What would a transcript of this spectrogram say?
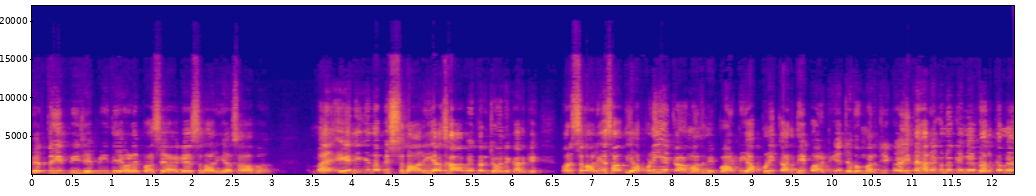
ਫਿਰ ਤੁਸੀਂ ਬੀਜੇਪੀ ਦੇ ਵਾਲੇ ਪਾਸੇ ਆ ਗਏ ਸਲਾਰੀਆ ਸਾਹਿਬ। ਮੈਂ ਇਹ ਨਹੀਂ ਕਹਿੰਦਾ ਵੀ ਸਲਾਰੀਆ ਸਾਹਿਬ ਇੱਧਰ ਜੁਆਇਨ ਕਰ ਗਏ ਪਰ ਸਲਾਰੀਆ ਸਾਹਿਬ ਦੀ ਆਪਣੀ ਇੱਕ ਆਮ ਆਦਮੀ ਪਾਰਟੀ ਆਪਣੀ ਘਰ ਦੀ ਪਾਰਟੀ ਹੈ ਜਦੋਂ ਮਰਜ਼ੀ ਕੋਈ ਅਸੀਂ ਤੇ ਹਰ ਇੱਕ ਨੂੰ ਕਹਿੰਦੇ ਵੈਲਕਮ ਆ।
